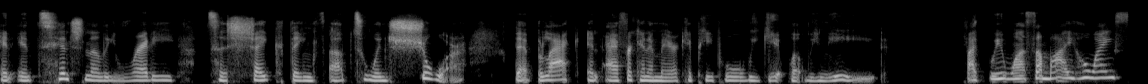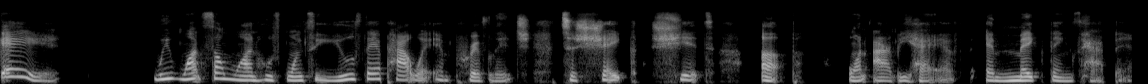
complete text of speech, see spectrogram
and intentionally ready to shake things up to ensure that black and african american people we get what we need. Like we want somebody who ain't scared we want someone who's going to use their power and privilege to shake shit up on our behalf and make things happen.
